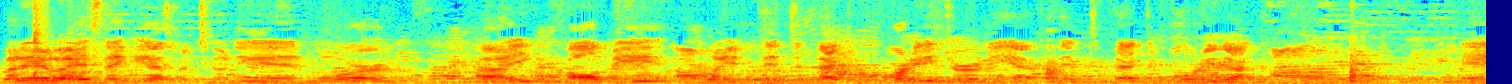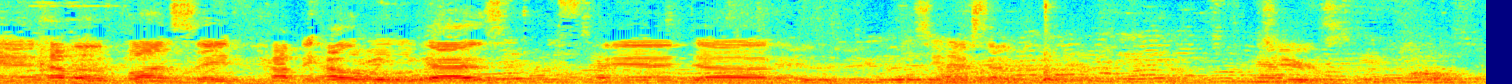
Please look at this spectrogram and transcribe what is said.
But anyways, thank you guys for tuning in. More, uh, you can follow me on my Fit2Fat2Forty journey at fit2fat2forty.com. And have a fun, safe, happy Halloween, you guys. And uh, see you next time. Cheers.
